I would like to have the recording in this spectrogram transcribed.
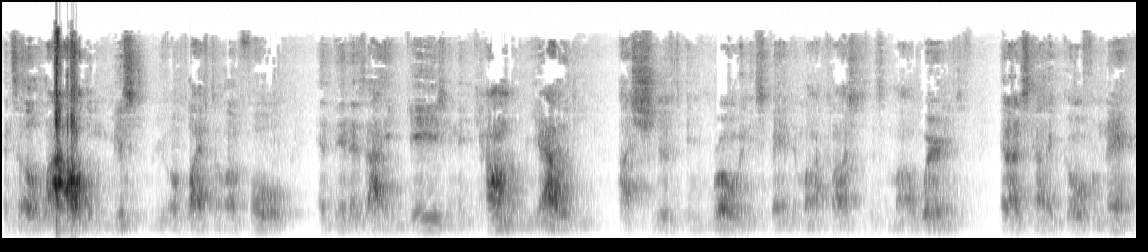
and to allow the mystery of life to unfold. And then as I engage and encounter reality, I shift and grow and expand in my consciousness and my awareness. And I just kind of go from there.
